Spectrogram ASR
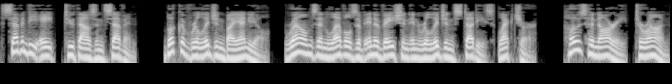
78, 2007. Book of Religion Biennial. Realms and Levels of Innovation in Religion Studies lecture. Hoz Hanari, Tehran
